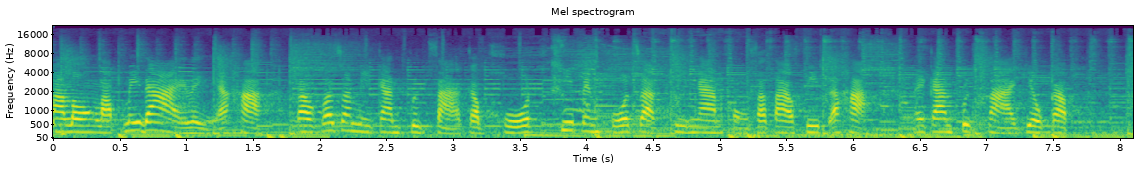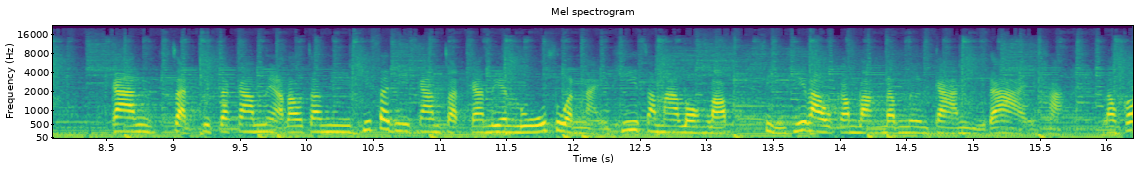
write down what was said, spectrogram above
มารองรับไม่ได้อะไรอย่างเงี้ยค่ะ เราก็จะมีการปรึกษากับโค้ชที่เป็นโค้ชจากทีมงานของ s t a r f i t อะค่ะ ในการปรึกษาเกี่ยวกับการจัดกิจกรรมเนี่ยเราจะมีทฤษฎีการจัดการเรียนรู้ส่วนไหนที่จะมารองรับสิ่งที่เรากำลังดำเนินการอยู่ได้ค่ะ แล้วก็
